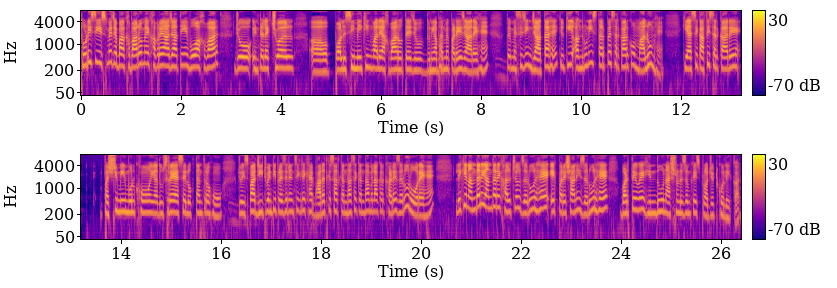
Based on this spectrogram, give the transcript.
थोड़ी सी इसमें जब अखबारों में खबरें आ जाती हैं वो अखबार जो इंटेलेक्चुअल पॉलिसी मेकिंग वाले अखबार होते हैं जो दुनिया भर में पढ़े जा रहे हैं तो मैसेजिंग जाता है क्योंकि अंदरूनी स्तर पर सरकार को मालूम है कि ऐसे काफ़ी सरकारें पश्चिमी मुल्क हों या दूसरे ऐसे लोकतंत्र हों जो इस बार जी ट्वेंटी प्रेसिडेंसी के लिए खैर भारत के साथ कंधा से कंधा मिलाकर खड़े ज़रूर हो रहे हैं लेकिन अंदर ही अंदर एक हलचल ज़रूर है एक परेशानी ज़रूर है बढ़ते हुए हिंदू नेशनलिज्म के इस प्रोजेक्ट को लेकर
